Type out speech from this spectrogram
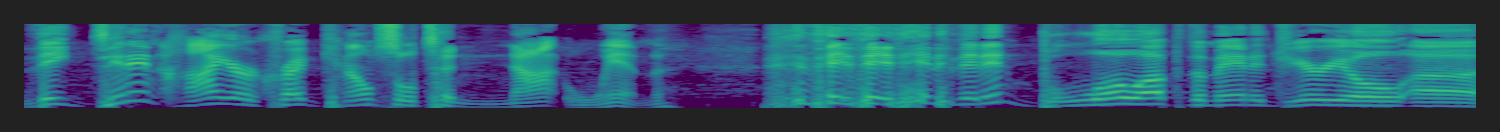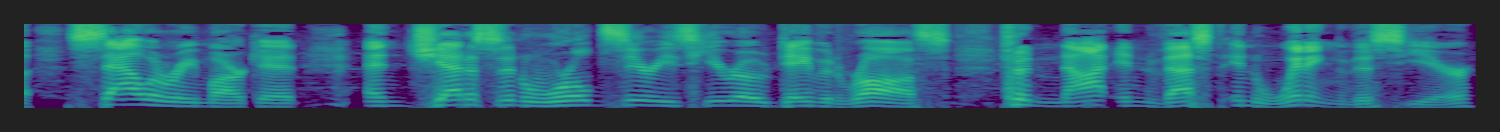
they didn't hire Craig Counsell to not win. they, they, they, they didn't blow up the managerial uh, salary market and jettison World Series hero David Ross to not invest in winning this year.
